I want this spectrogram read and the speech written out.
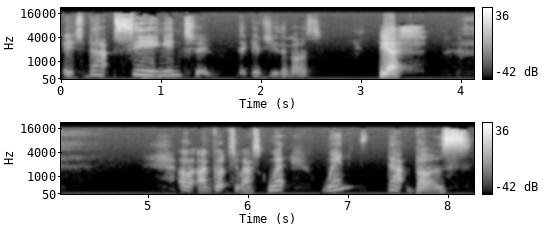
it's that seeing into that gives you the buzz. Yes. Oh, I've got to ask, where, when that buzz,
